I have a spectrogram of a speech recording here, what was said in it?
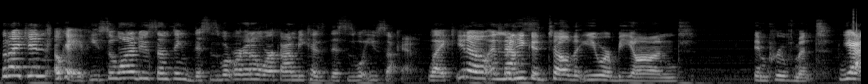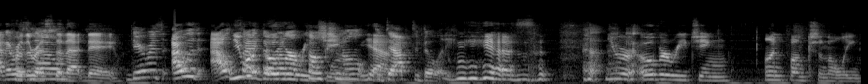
but I can. Okay, if you still want to do something, this is what we're gonna work on because this is what you suck at. Like you know, and But he could tell that you were beyond improvement yeah. There for was the rest no- of that day. There was I was outside You were the realm of overreaching, functional yeah. adaptability. yes, you were overreaching unfunctionally.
